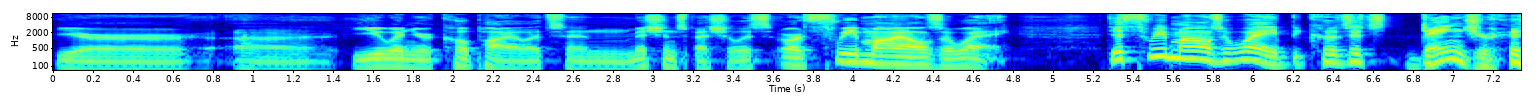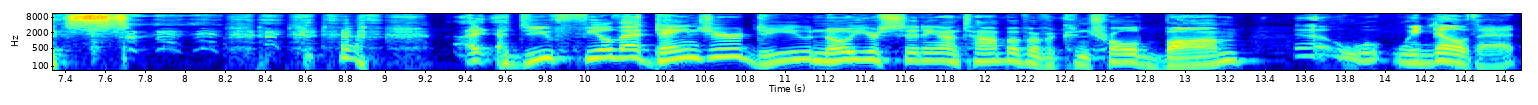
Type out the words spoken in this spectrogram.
your uh, you and your co-pilots and mission specialists are three miles away. They're three miles away because it's dangerous. I, do you feel that danger? Do you know you're sitting on top of a controlled bomb? Uh, we know that,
